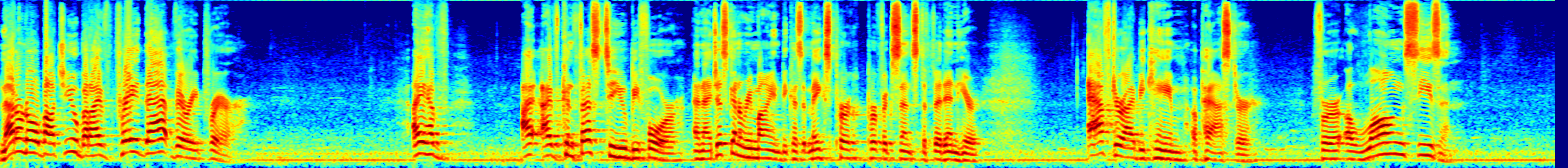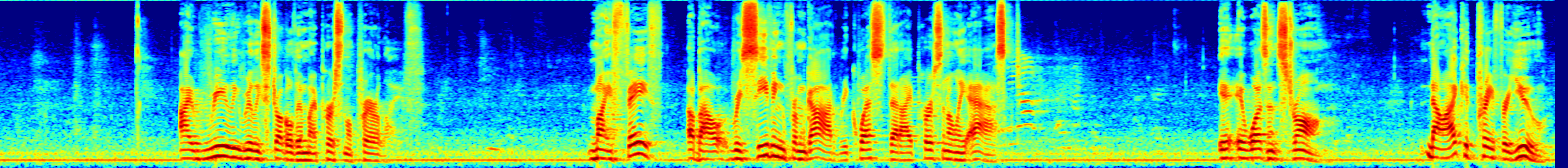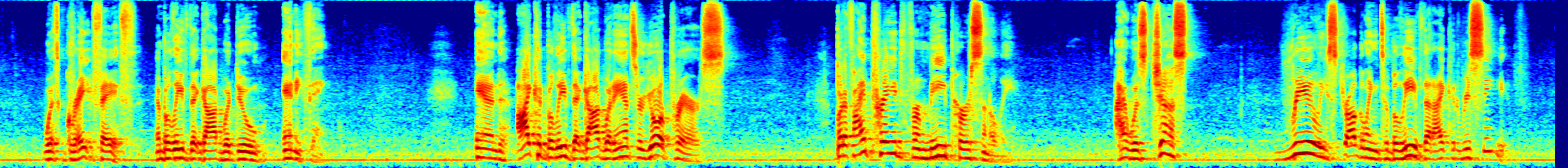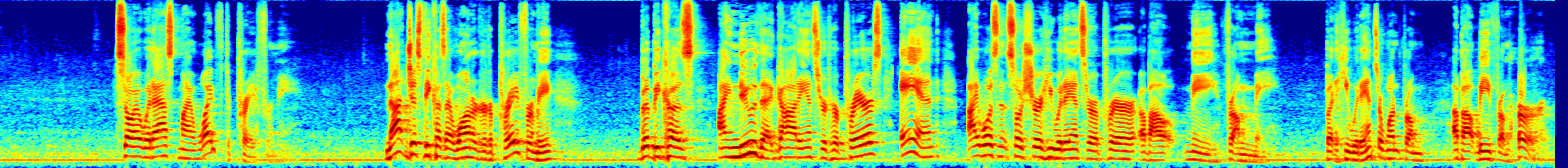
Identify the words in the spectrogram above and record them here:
And I don't know about you, but I've prayed that very prayer. I have I, have confessed to you before, and I'm just going to remind because it makes per perfect sense to fit in here. After I became a pastor, for a long season, I really, really struggled in my personal prayer life. My faith about receiving from God requests that I personally asked, it, it wasn't strong. Now, I could pray for you with great faith and believe that God would do anything. And I could believe that God would answer your prayers. But if I prayed for me personally, I was just really struggling to believe that I could receive. So I would ask my wife to pray for me. Not just because I wanted her to pray for me, but because I knew that God answered her prayers, and I wasn't so sure He would answer a prayer about me from me, but He would answer one from about me from her.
